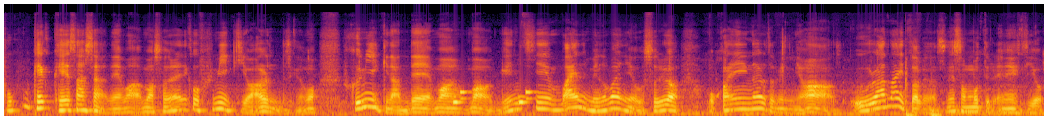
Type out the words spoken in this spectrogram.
僕も結構計算したらね、まあまあそれなりにこう不利益はあるんですけども、不利益なんで、まあまあ現実に前の目の前にそれがお金になるためには売らないとダメなんですね、そう思ってる NFT を。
